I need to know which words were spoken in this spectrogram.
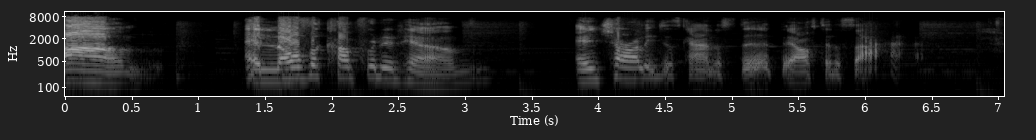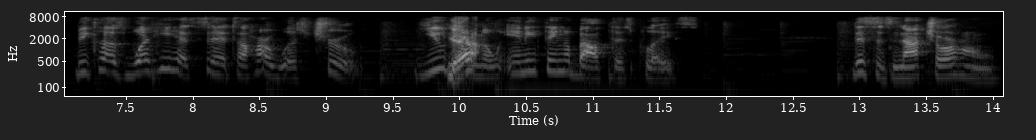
Um, and Nova comforted him, and Charlie just kind of stood there off to the side. because what he had said to her was true. You Yeah. don't know anything about this place. This is not your home.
